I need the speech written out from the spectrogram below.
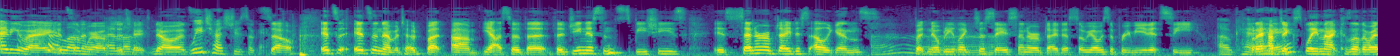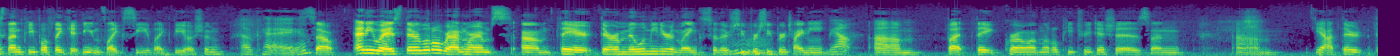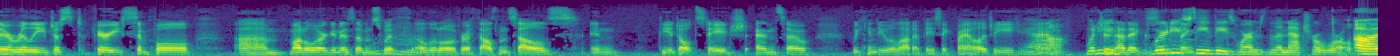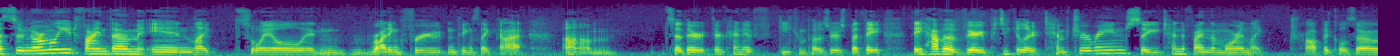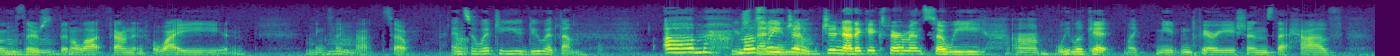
anyway, it's somewhere it. up I the chain. it. No, it's We trust you. It's okay. so it's it's a nematode, but um, yeah. So the the genus and species is Caenorhabditis elegans, but nobody likes to say Caenorhabditis, so we always abbreviate it C. okay. But I have to explain that because otherwise, then people think it means like sea, like the ocean. Okay. So, anyways, they're little roundworms. Um, they're they're a millimeter in length, so they're super super tiny. Yeah. Um, but they grow on little petri dishes, and um, yeah, they're they're really just very simple um, model organisms with a little over a thousand cells in the adult stage, and so we can do a lot of basic biology. Yeah. and What do you? Where do you things. see these worms in the natural world? Uh, so normally you'd find them in like soil and Mm-hmm. rotting fruit and things like that. Um, so they're they're kind of decomposers, but they they have a very particular temperature range. So you tend to find them more in like tropical zones. There's Mm-hmm. been a lot found in Hawaii and things like that. So. And so, what do you do with them? Um, You're mostly gen- genetic experiments. So we um, we look at like mutant variations that have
